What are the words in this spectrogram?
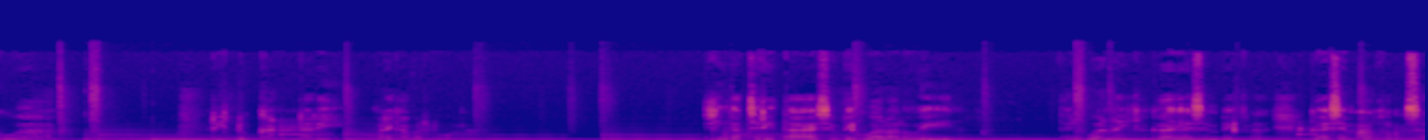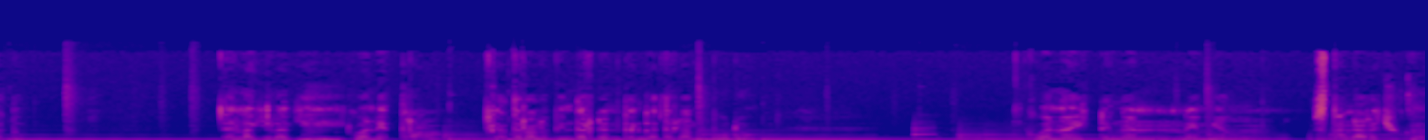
gua rindukan Singkat cerita SMP gue laluin. Dan gue naik ke SMP ke SMA kelas 1 dan lagi-lagi gue netral gak terlalu pintar dan gak terlalu bodoh. Gue naik dengan name yang standar juga.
